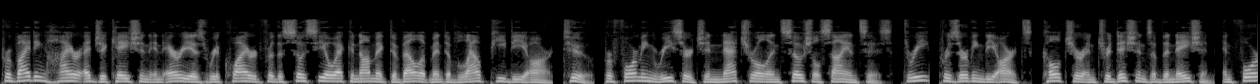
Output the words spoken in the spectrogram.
providing higher education in areas required for the socio-economic development of Lao PDR, 2, performing research in natural and social sciences, 3, preserving the arts, culture and traditions of the nation, and 4,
